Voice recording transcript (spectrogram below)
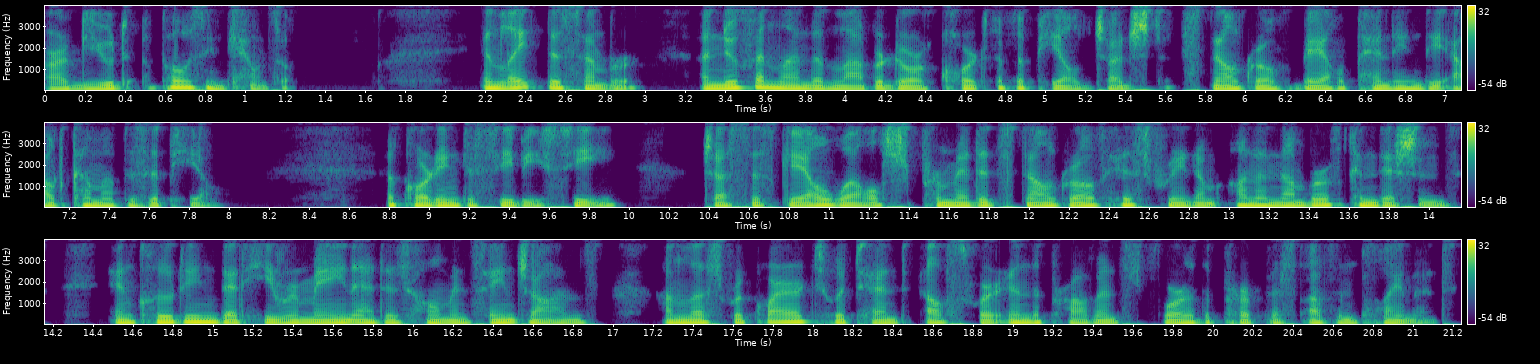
argued opposing counsel. In late December, a Newfoundland and Labrador Court of Appeal judged Snelgrove bail pending the outcome of his appeal. According to CBC, Justice Gail Welsh permitted Snelgrove his freedom on a number of conditions, including that he remain at his home in St. John's unless required to attend elsewhere in the province for the purpose of employment.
